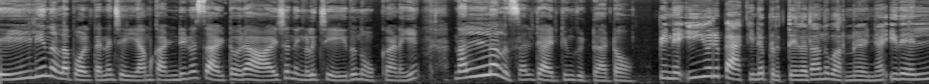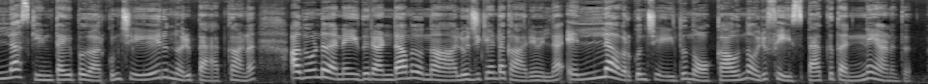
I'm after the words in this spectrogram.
ഡെയിലി എന്നുള്ള പോലെ തന്നെ ചെയ്യാം. കണ്ടിന്യൂസ് ആയിട്ട് ഒരാഴ്ച നിങ്ങൾ ചെയ്ത് നോക്കുകയാണെങ്കിൽ നല്ല റിസൾട്ട് ആയിരിക്കും കിട്ടുക കേട്ടോ. പിന്നെ ഈ ഒരു പാക്കിന്റെ പ്രത്യേകത എന്ന് പറഞ്ഞു കഴിഞ്ഞാൽ ഇത് എല്ലാ സ്കിൻ ടൈപ്പുകാർക്കും ചേരുന്ന ഒരു പാക്കാണ് അതുകൊണ്ട് തന്നെ ഇത് രണ്ടാമതൊന്നും ആലോചിക്കേണ്ട കാര്യമില്ല. എല്ലാവർക്കും ചെയ്തു നോക്കാവുന്ന ഒരു ഫേസ് പാക്ക് തന്നെയാണിത്.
